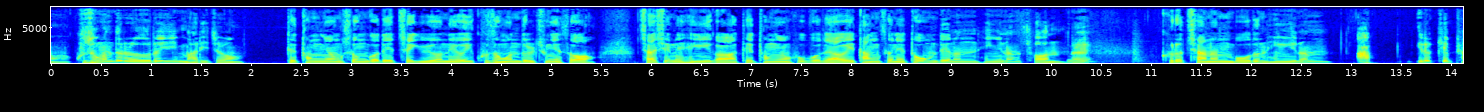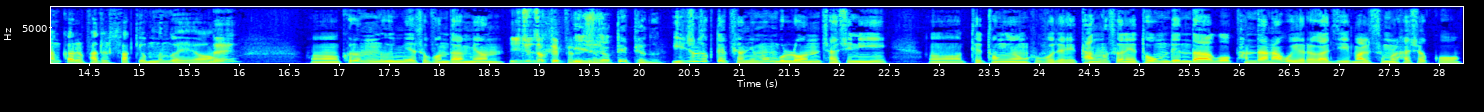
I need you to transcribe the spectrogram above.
어, 구성원들의 말이죠. 대통령 선거대책위원회의 구성원들 중에서 자신의 행위가 대통령 후보자의 당선에 도움되는 행위는 선. 네. 그렇지 않은 모든 행위는 앞 이렇게 평가를 받을 수밖에 없는 거예요. 네. 어, 그런 의미에서 본다면 이준석 대표는 이준석 대표는 이준석 대표님은 물론 자신이 어, 대통령 후보자의 당선에 도움된다고 판단하고 여러 가지 말씀을 하셨고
